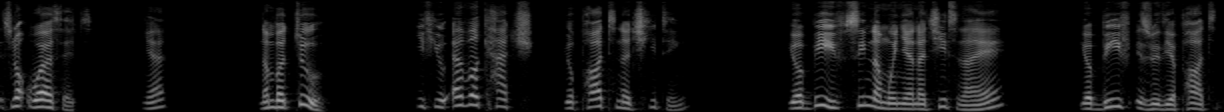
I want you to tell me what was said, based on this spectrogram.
It's not worth it. Yeah? Number two, if you ever catch your partner cheating, your beef, sina cheat na eh? Your beef is with your partner.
